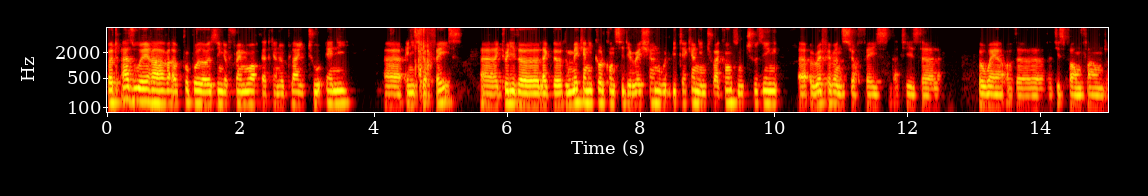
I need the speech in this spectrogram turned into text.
But as we are proposing a framework that can apply to any uh, any surface, uh, actually the like the, the, mechanical consideration would be taken into account in choosing uh, a reference surface that is uh, aware of the that is form found.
